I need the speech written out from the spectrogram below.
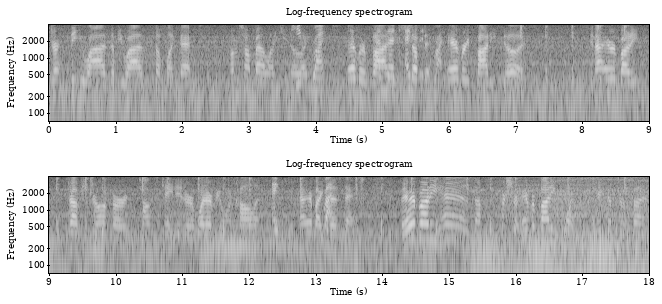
DUIs, WIs, and stuff like that. I'm talking about like you know Keep like right, everybody and then stuff that right. everybody does. And not everybody drives drunk or intoxicated or whatever you want to call it. exit. Not everybody right. does that. But everybody has, I'm pretty sure everybody once picked up their phone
